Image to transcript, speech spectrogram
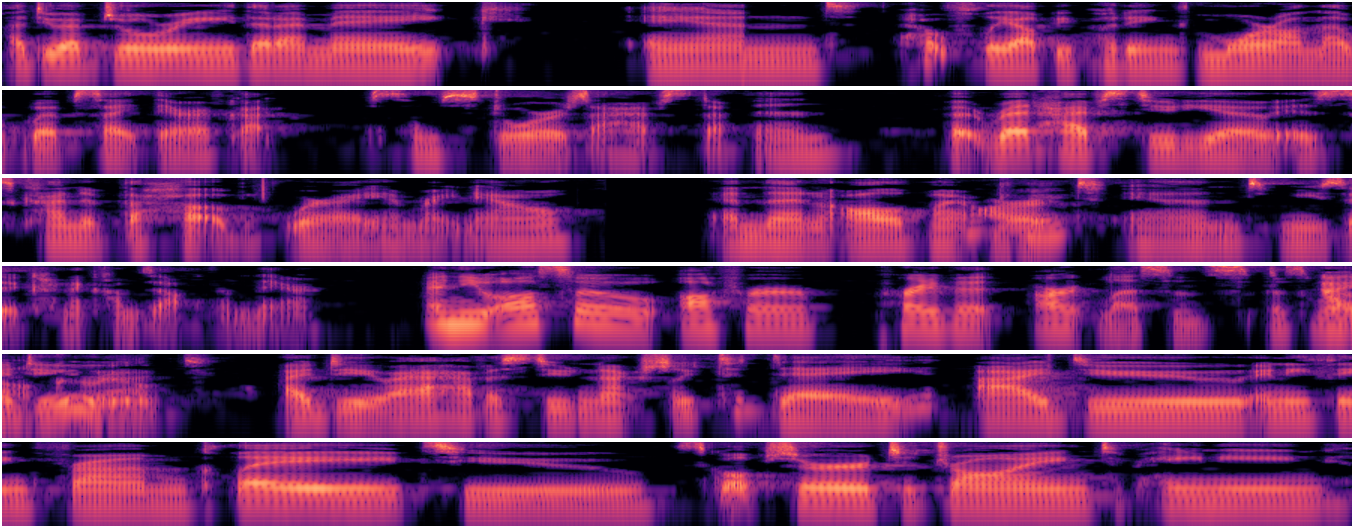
I do have jewelry that I make and hopefully I'll be putting more on the website there. I've got some stores I have stuff in, but Red Hive Studio is kind of the hub where I am right now. And then all of my Okay. art and music kind of comes out from there. And you also offer private art lessons as well. I do. correct? I do. I have a student actually today. I do anything from clay to sculpture to drawing to painting.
